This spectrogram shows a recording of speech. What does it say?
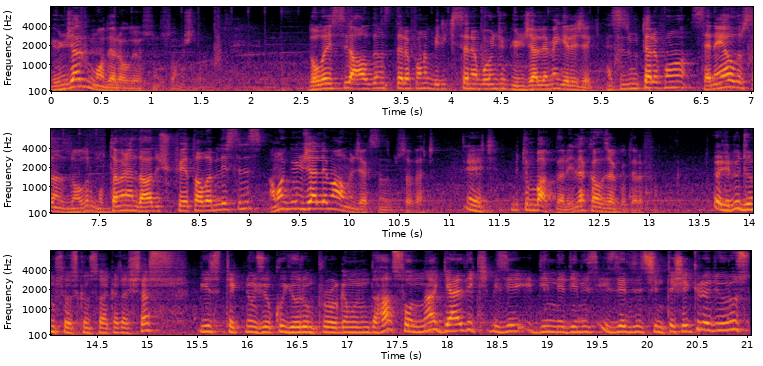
Güncel bir model alıyorsunuz sonuçta. Dolayısıyla aldığınız telefonu 1-2 sene boyunca güncelleme gelecek. Siz bu telefonu seneye alırsanız ne olur? Muhtemelen daha düşük fiyata alabilirsiniz ama güncelleme almayacaksınız bu sefer. Evet. Bütün baklarıyla kalacak o telefon. Öyle bir durum söz konusu arkadaşlar. Bir Teknoloji Oku yorum programının daha sonuna geldik. Bizi dinlediğiniz, izlediğiniz için teşekkür ediyoruz.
